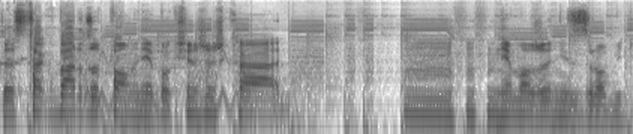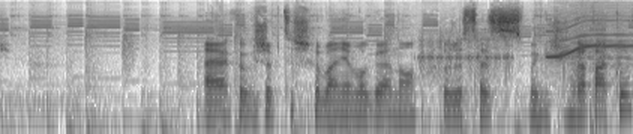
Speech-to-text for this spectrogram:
To jest tak bardzo po mnie, bo księżniczka mm, nie może nic zrobić. A jako grzyb też chyba nie mogę, no, korzystać z magicznych ataków.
